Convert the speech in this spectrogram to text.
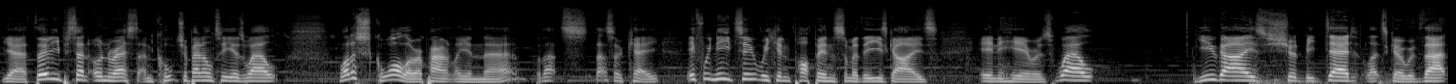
Yeah, 30% unrest and culture penalty as well. A lot of squalor apparently in there, but that's that's okay. If we need to, we can pop in some of these guys in here as well. You guys should be dead. Let's go with that.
